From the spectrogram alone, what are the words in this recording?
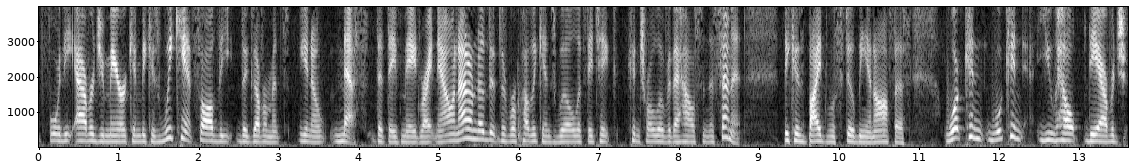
for the average American because we can't solve the the government's you know mess that they've made right now, and I don't know that the Republicans will if they take control over the House and the Senate because Biden will still be in office. What can what can you help the average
